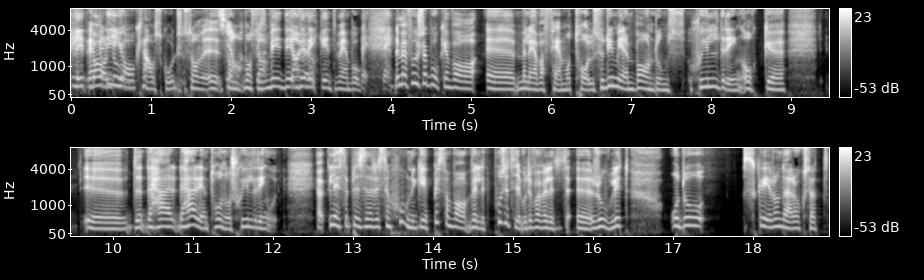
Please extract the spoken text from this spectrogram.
lite Nej, men det är jag och Knausgård som, eh, som Ja, måste... ja, vi- det, det ja. räcker inte med en bok. Nej, nej. Nej, men första boken var eh, mellan jag var fem och tolv, så det är mer en barndomsskildring. Och, eh, det, det, här, det här är en tonårsskildring. Jag läste precis en recension i GP som var väldigt positiv och det var väldigt eh, roligt. Och Då skrev de där också att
